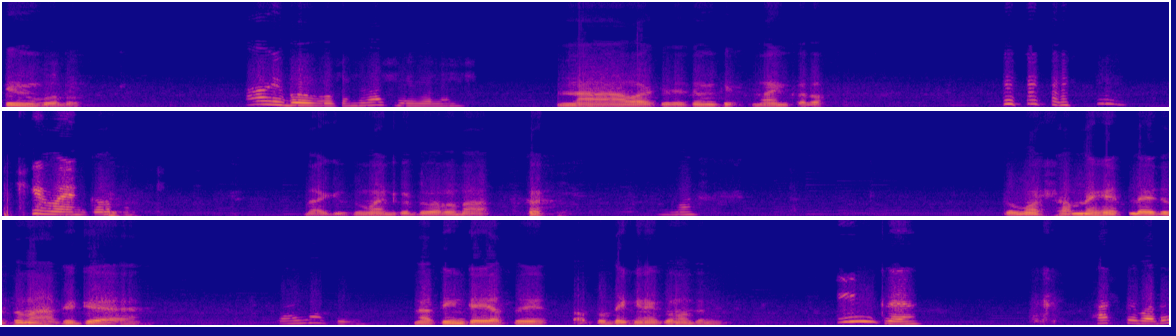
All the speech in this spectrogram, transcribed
তুমি বলো। আমি বলব কেন? আপনি বলেন না যদি তুমি কিছু মাইন্ড করো। কি মাইন্ড করব না কিছু মাইন্ড করতে পারো না। না, তোমার সামনে হেডলাইট আছে না দুইটা। না তিনটাই আছে তা তো দেখি নাই কোনোদিন। তিনটে? থাকতে পারে।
